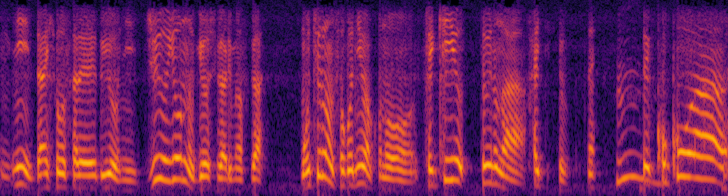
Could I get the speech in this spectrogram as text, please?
に代表されるように14の業種がありますがもちろんそこにはこの石油というのが入ってきてるんですね、うん、でここはあ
